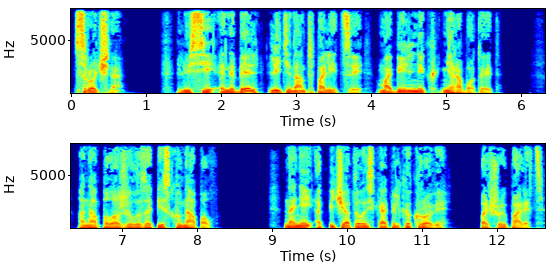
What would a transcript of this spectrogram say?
Срочно. Люси Эннебель, лейтенант полиции. Мобильник не работает. Она положила записку на пол. На ней отпечаталась капелька крови, большой палец.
